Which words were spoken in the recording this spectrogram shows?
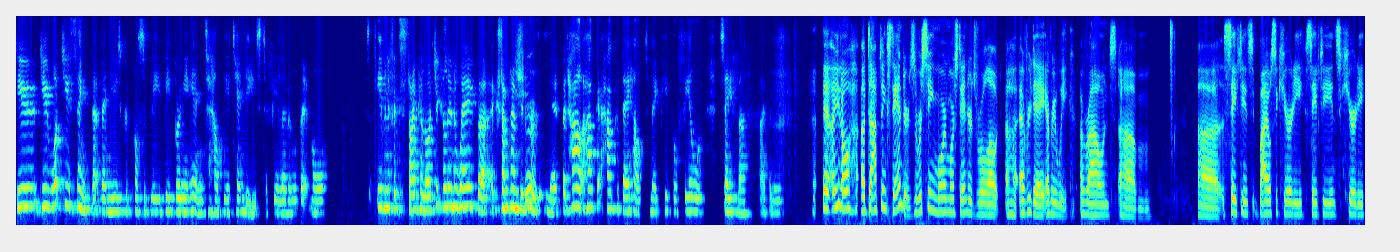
Do you, do you, what do you think that venues could possibly be bringing in to help the attendees to feel a little bit more even if it's psychological in a way, but sometimes Sure. it is, isn't it? But how, how, how could they help to make people feel safer, I believe? Yeah, you know, adopting standards. We're seeing more and more standards roll out uh, every day, every week around um, uh, safety and biosecurity, safety and security.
